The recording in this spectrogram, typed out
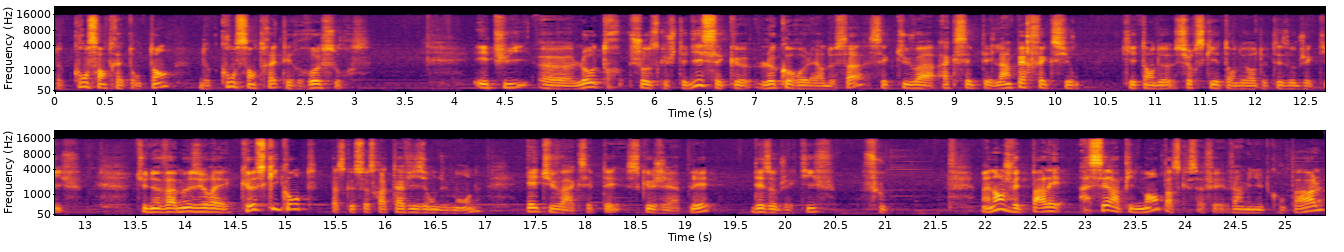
de concentrer ton temps, de concentrer tes ressources. Et puis, euh, l'autre chose que je t'ai dit, c'est que le corollaire de ça, c'est que tu vas accepter l'imperfection sur ce qui est en dehors de tes objectifs. Tu ne vas mesurer que ce qui compte, parce que ce sera ta vision du monde, et tu vas accepter ce que j'ai appelé des objectifs flous. Maintenant, je vais te parler assez rapidement, parce que ça fait 20 minutes qu'on parle,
